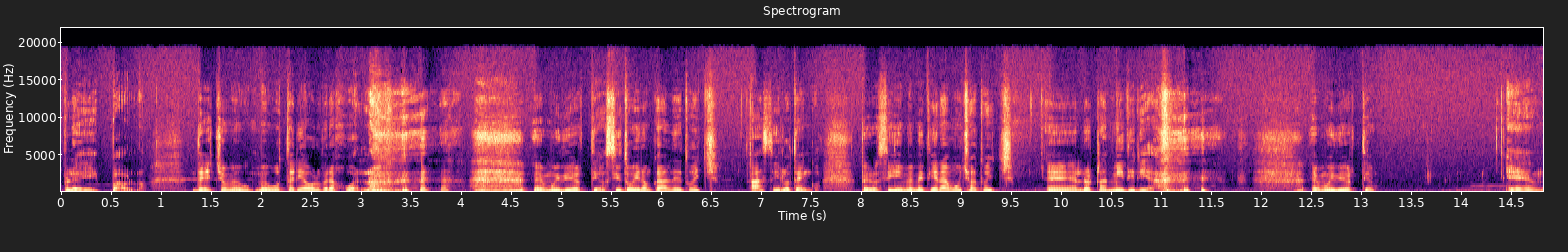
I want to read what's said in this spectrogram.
Play Pablo. De hecho, me, gustaría volver a jugarlo. es muy divertido. Si tuviera un canal de Twitch, ah, sí, lo tengo. Pero si me metiera mucho a Twitch, eh, lo transmitiría. es muy divertido. Eh,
